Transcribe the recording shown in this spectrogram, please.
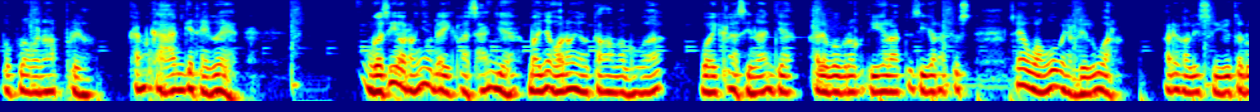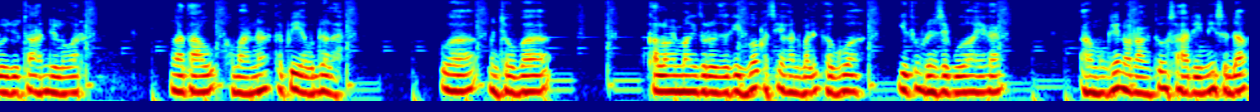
28 April. Kan kaget ya gue ya. Enggak sih orangnya udah ikhlas aja. Banyak orang yang utang sama gue gue ikhlasin aja. Ada beberapa 300 300 saya uang gue banyak di luar. Ada kali sejuta dua jutaan di luar. Nggak tahu ke mana tapi ya udahlah. Gue mencoba kalau memang itu rezeki gue pasti akan balik ke gue gitu prinsip gue ya kan uh, mungkin orang itu saat ini sedang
